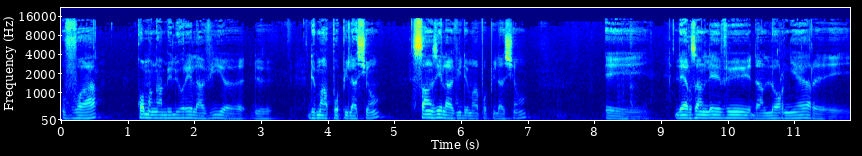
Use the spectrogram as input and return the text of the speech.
voir comment améliorer la vie euh, de, de ma population changer la vie de ma population et les enlever dans l'ornière et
